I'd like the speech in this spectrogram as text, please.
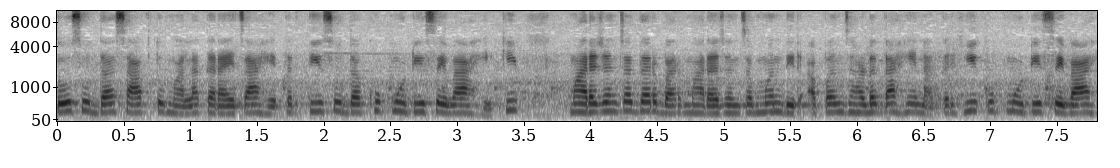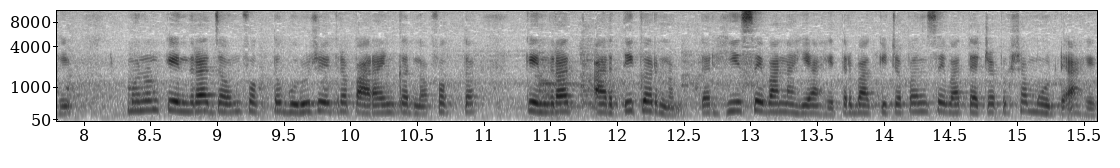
तो सुद्धा साफ तुम्हाला करायचा आहे. तर ती सुद्धा खूप मोठी सेवा आहे की महाराजांचा दरबार महाराजांचं मंदिर आपण झाडत आहे ना तर ही खूप मोठी सेवा आहे. म्हणून केंद्रात जाऊन फक्त गुरुक्षेत्र पारायण करणं फक्त केंद्रात आरती करणं तर ही सेवा नाही आहे. तर बाकीच्या पण सेवा त्याच्यापेक्षा मोठ्या आहेत.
